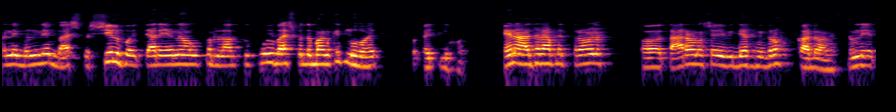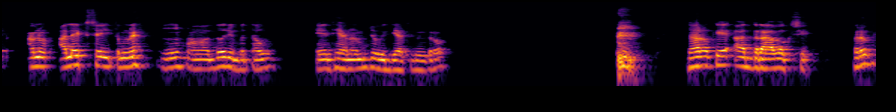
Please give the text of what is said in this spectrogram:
અને બંને બાષ્પશીલ હોય ત્યારે એના ઉપર લાગતું કુલ બાષ્પ દબાણ કેટલું હોય? તો એટલું હોય. એના આધારે આપણે ત્રણ તારણો છે એ વિદ્યાર્થી મિત્રો કાઢવાના. છે તમને એક આનો આલેખ છે એ તમને હું દોરી બતાવું. એ ધ્યાન આપજો વિદ્યાર્થી મિત્રો. ધારો કે આ દ્રાવક છે, બરાબર?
